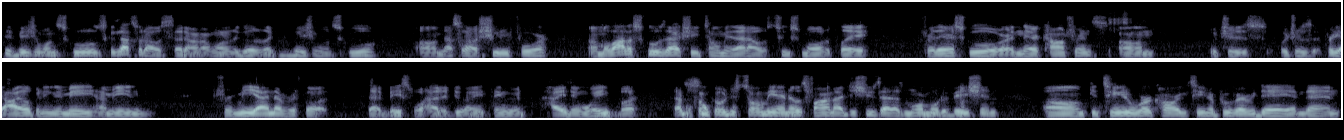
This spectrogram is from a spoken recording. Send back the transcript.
Division One schools, because that's what I was set on. I wanted to go to like Division One school. Um, that's what I was shooting for. Um, a lot of schools actually told me that I was too small to play for their school or in their conference, um, which is which was pretty eye opening to me. I mean, for me, I never thought that baseball had to do anything with height and weight, but that's what some coaches told me, and it was fine. I just use that as more motivation. Um, continue to work hard, continue to improve every day, and then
